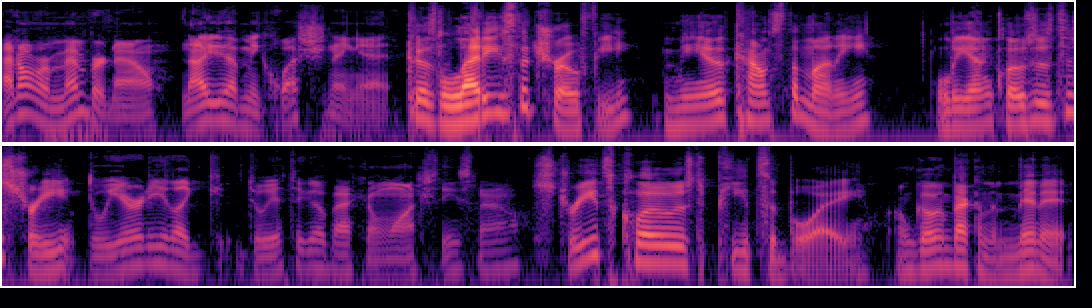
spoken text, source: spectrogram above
I don't remember now. Now you have me questioning it. because Letty's the trophy. Mia counts the money. Leon closes the street. Do we already like? Do we have to go back and watch these now? Streets closed, Pizza Boy. I'm going back in a minute.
